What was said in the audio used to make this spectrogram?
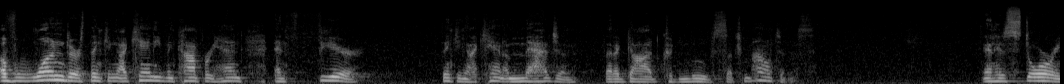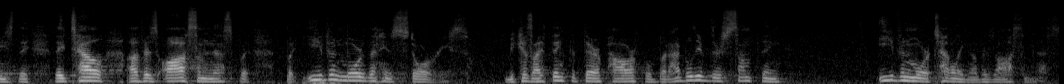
of wonder, thinking I can't even comprehend, and fear, thinking I can't imagine that a God could move such mountains and his stories. They, they tell of his awesomeness, but, but even more than his stories, because I think that they're powerful, but I believe there's something even more telling of his awesomeness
